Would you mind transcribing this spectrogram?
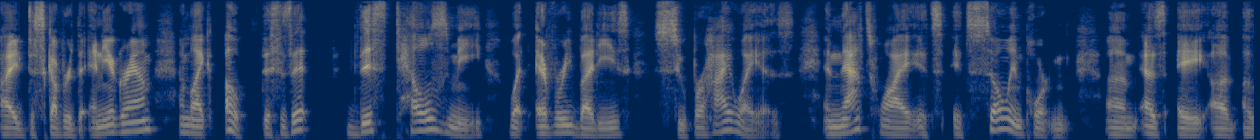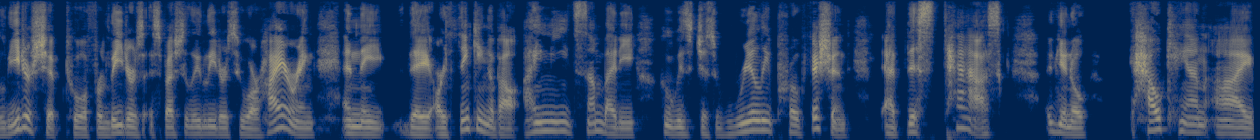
I discovered the Enneagram. I'm like, oh, this is it. This tells me what everybody's superhighway is and that's why it's it's so important um, as a, a, a leadership tool for leaders especially leaders who are hiring and they they are thinking about i need somebody who is just really proficient at this task you know how can i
